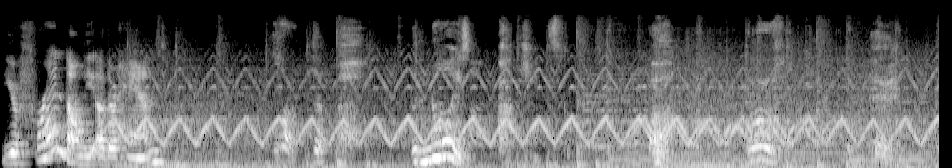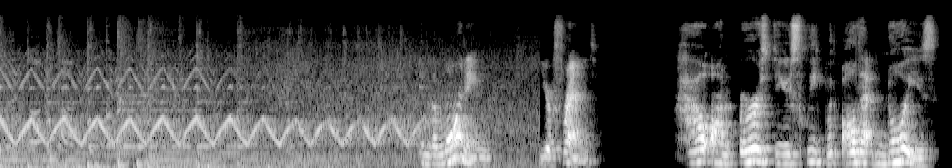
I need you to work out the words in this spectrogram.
Your friend, on the other hand, oh, the, oh, the noise. Oh, oh, oh. In the morning, your friend, how on earth do you sleep with all that noise?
